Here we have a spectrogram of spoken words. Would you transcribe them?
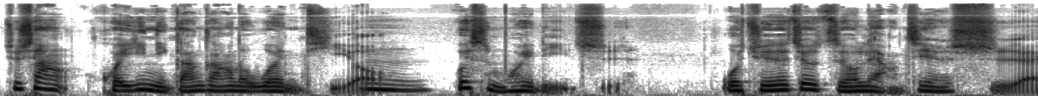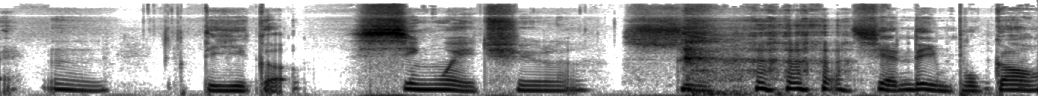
就像回应你刚刚的问题哦，嗯、为什么会离职？我觉得就只有两件事、欸，哎，嗯，第一个。心委屈了，是 钱领不够。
